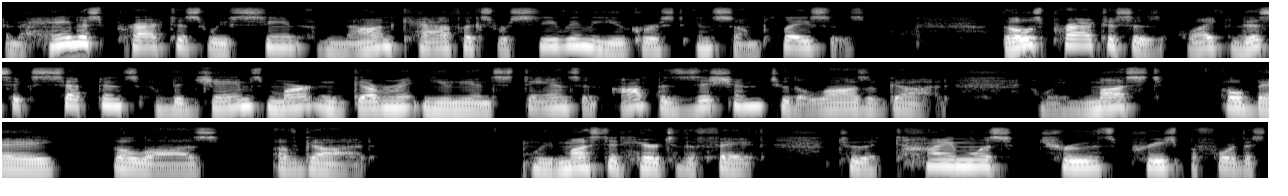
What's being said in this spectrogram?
and the heinous practice we've seen of non Catholics receiving the Eucharist in some places. Those practices, like this acceptance of the James Martin government union, stands in opposition to the laws of God, and we must obey the laws of God. We must adhere to the faith, to the timeless truths preached before this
